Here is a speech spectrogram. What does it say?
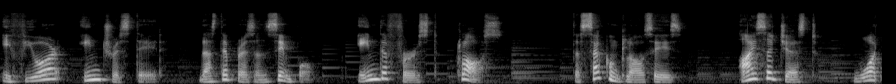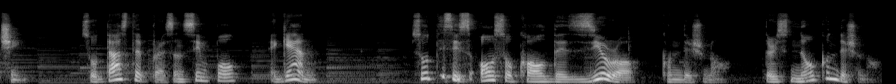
if you are interested, that's the present simple, in the first clause. The second clause is, I suggest watching. So that's the present simple again. So this is also called the zero conditional. There is no conditional.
